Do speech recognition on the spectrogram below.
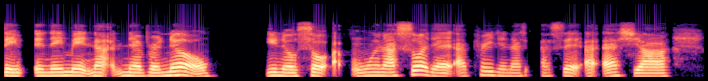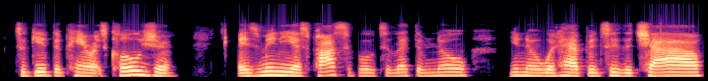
they and they may not never know, You know, so uh, when I saw that, I prayed and I, I said, I asked y'all to give the parents closure as many as possible to let them know, you know, what happened to the child,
